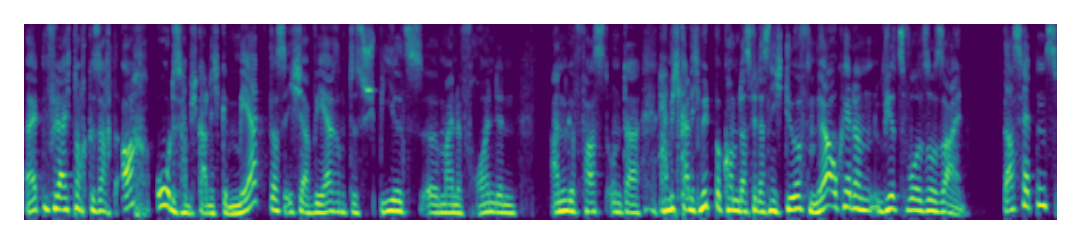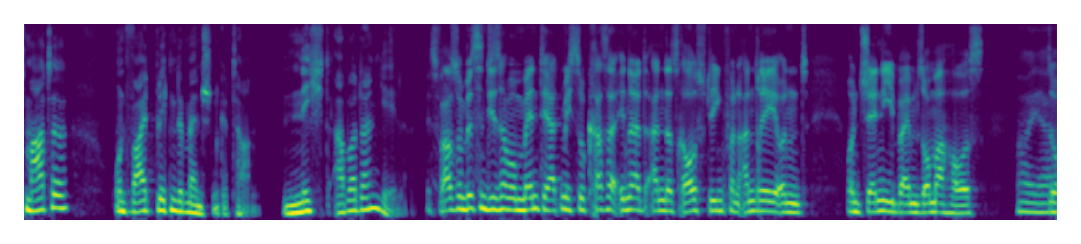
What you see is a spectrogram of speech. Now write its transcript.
hätten vielleicht noch gesagt, ach, oh, das habe ich gar nicht gemerkt, dass ich ja während des Spiels äh, meine Freundin angefasst und da habe ich gar nicht mitbekommen, dass wir das nicht dürfen. Ja, okay, dann wird's wohl so sein. Das hätten smarte und weitblickende Menschen getan. Nicht aber Daniele. Es war so ein bisschen dieser Moment, der hat mich so krass erinnert an das Rausfliegen von André und, und Jenny beim Sommerhaus. Oh ja. So,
